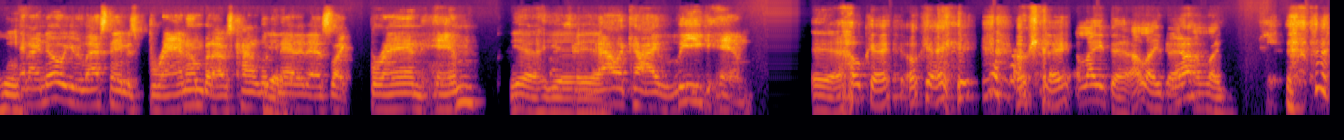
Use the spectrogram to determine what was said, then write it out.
Mhm. and I know your last name is Branham, but I was kind of looking Yeah. at it as like Bran him. Yeah, yeah, yeah. Malachi League him. Yeah. Okay. Okay. okay. I like that. I like that. Yeah. I like.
